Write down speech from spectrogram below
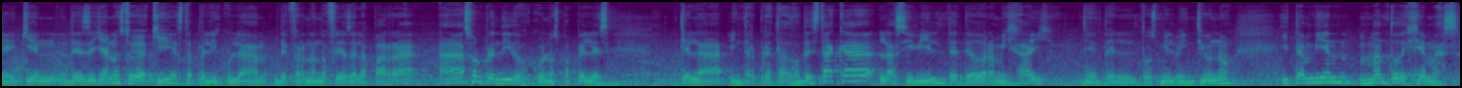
Eh, quien desde Ya no estoy aquí, esta película de Fernando Frías de la Parra, ha sorprendido con los papeles que la ha interpretado. Destaca La Civil de Teodora Mijay eh, del 2021 y también Manto de Gemas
